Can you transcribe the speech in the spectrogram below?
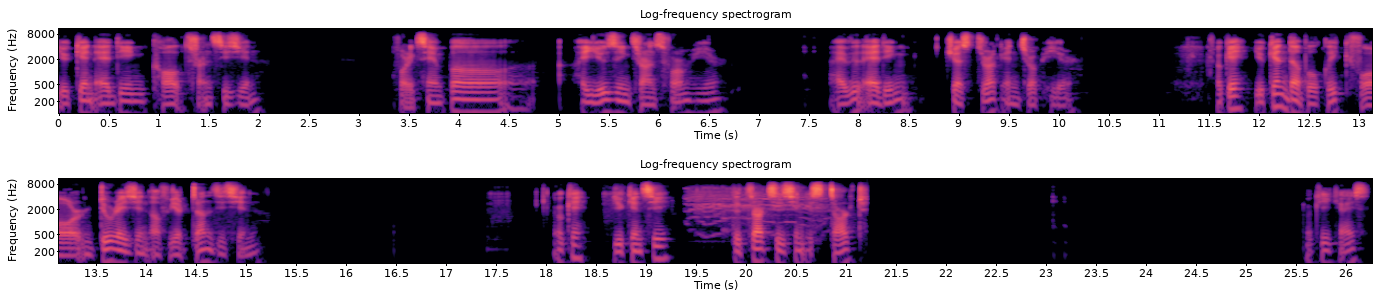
you can adding called transition. For example I using transform here. I will adding just drag and drop here. Okay you can double click for duration of your transition. Okay you can see the transition is start. Okay guys.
